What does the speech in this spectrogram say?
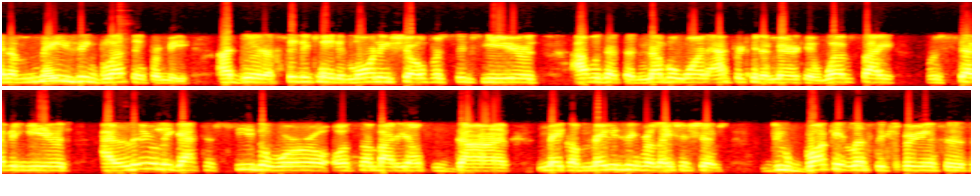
an amazing blessing for me. I did a syndicated morning show for six years. I was at the number one African American website for seven years. I literally got to see the world on somebody else's dime, make amazing relationships, do bucket list experiences,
